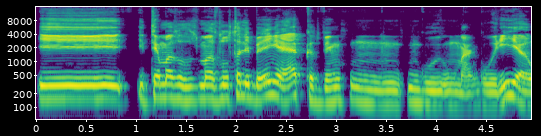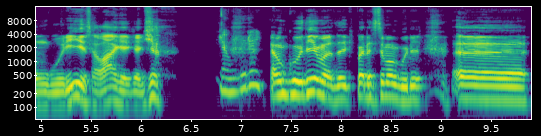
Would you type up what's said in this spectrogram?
E, e tem umas, umas lutas ali bem épicas, vem um, um, gu- uma guria, um guri, sei lá, que, que, que- É um guri. é um guri, mas aí que parecia uma guria. É,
